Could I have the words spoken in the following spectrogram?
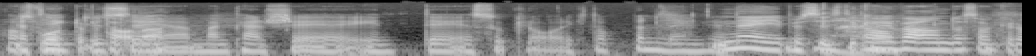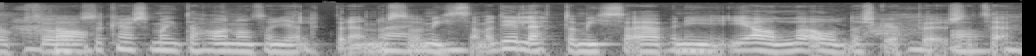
har Jag svårt att tänkte betala. säga, man kanske inte är så klar i knoppen längre. Nej precis, det kan ju Ja. vara andra saker också. Ja. Och så kanske man inte har någon som hjälper en och så Nej. missar man. Det är lätt att missa även i, i alla åldersgrupper så att Ja. säga.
